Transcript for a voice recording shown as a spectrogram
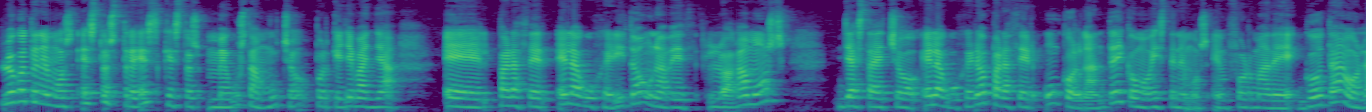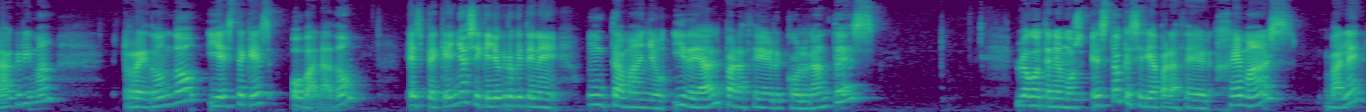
Luego tenemos estos tres, que estos me gustan mucho porque llevan ya para hacer el agujerito, una vez lo hagamos ya está hecho el agujero para hacer un colgante y como veis tenemos en forma de gota o lágrima, redondo y este que es ovalado. Es pequeño así que yo creo que tiene un tamaño ideal para hacer colgantes Luego tenemos esto que sería para hacer gemas, ¿vale?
